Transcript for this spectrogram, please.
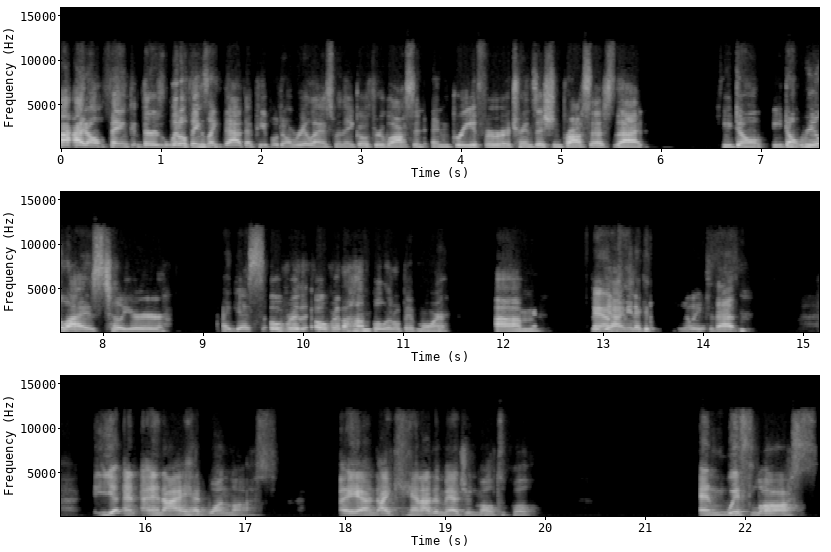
I don't think there's little things like that that people don't realize when they go through loss and, and grief or a transition process that you don't you don't realize till you're I guess over the, over the hump a little bit more. Um yeah, I mean I could relate to that. Yeah, and and I had one loss and I cannot imagine multiple. And with loss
